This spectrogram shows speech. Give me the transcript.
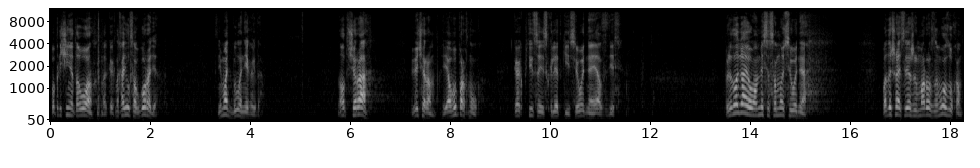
по причине того, как находился в городе. Снимать было некогда. Но вот вчера вечером я выпорхнул, как птица из клетки, и сегодня я здесь. Предлагаю вам вместе со мной сегодня подышать свежим морозным воздухом,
